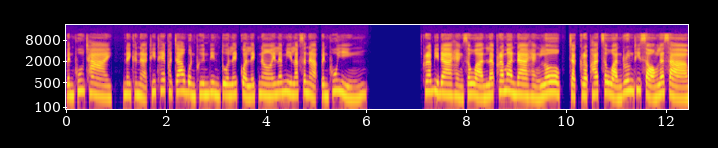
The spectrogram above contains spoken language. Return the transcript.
เป็นผู้ชาย ในขณะที่เทพเจ้าบนพื้นดินตัวเล็กกว่าเล็กน้อย และมีลักษณะเป็นผู้หญิงพระบิดาแห่งสวรรค์และพระมารดาแห่งโลกจักรพรรดิสวรรค์รุ่นที่สองและสาม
